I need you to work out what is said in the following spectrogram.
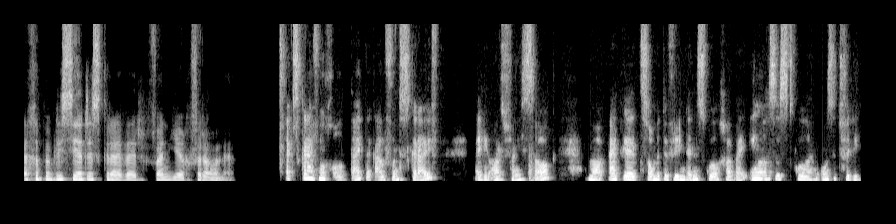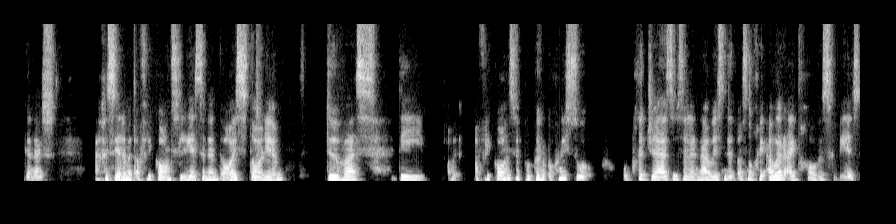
'n gepubliseerde skrywer van jeugverhale. Ek skryf nog altyd, ek hou van skryf uit die aard van die saak maar ek het saam met 'n vriendin skool gehou by Engelse skool en ons het vir die kinders gesê hulle met Afrikaans lees en in daai stadium toe was die Afrikaanse boeke nog nie so opgejazz soos hulle nou is en dit was nog die ouer uitgawes geweest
